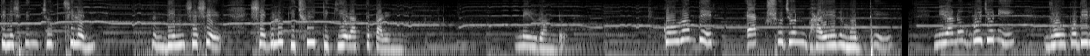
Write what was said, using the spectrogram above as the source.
তিনি সেদিন চুপ ছিলেন, দিন শেষে সেগুলো কিছুই টিকিয়ে রাখতে পারেননি। মেরুদণ্ড। কৌরবদের একশো জন ভাইয়ের মধ্যে নিরানব্বই জনই দ্রৌপদীর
